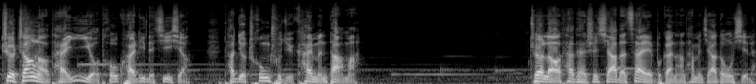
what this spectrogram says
这张老太一有偷快递的迹象，他就冲出去开门大骂。这老太太是吓得再也不敢拿他们家东西了。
